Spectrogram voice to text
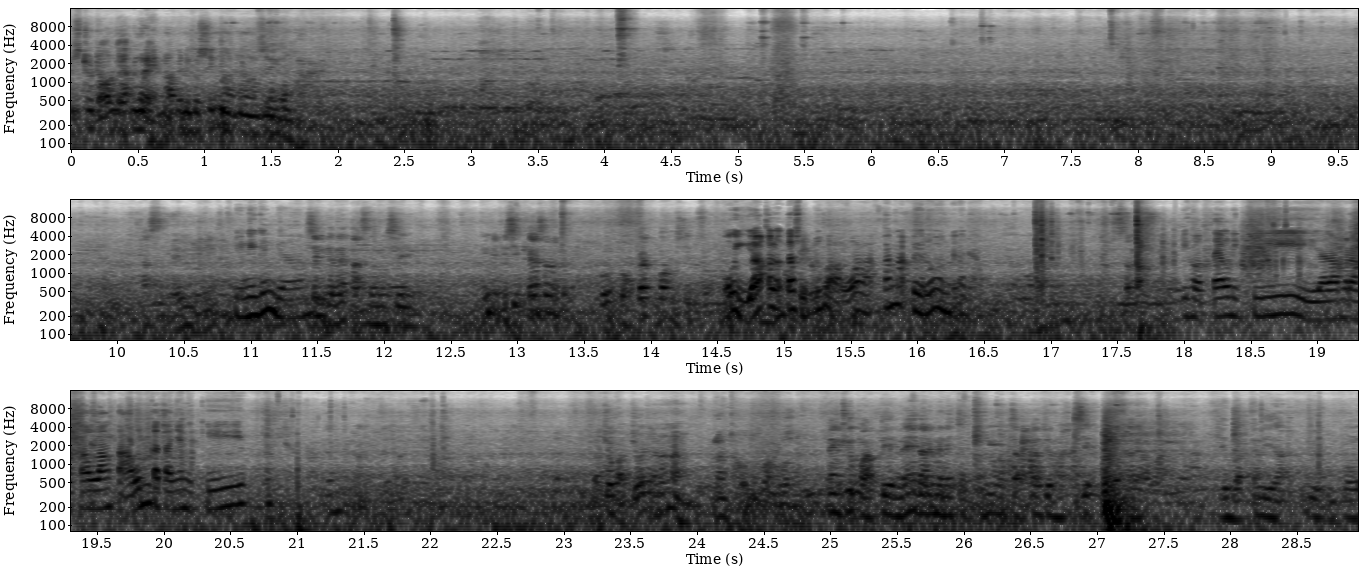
Itu tahu lihat merenov ini ke sini mau saya ke mana? tas Ini kan dia. sih kena tas nama sih ini di sikas oh pocket kok sih Oh iya kalau tas itu bawa kan nak peron ada. Di hotel Niki dalam rangka ulang tahun katanya Niki. Baca-baca ya nana. Ulang tahun Pak. thank you Patin ini dari manajemen mengucapkan terima kasih kepada karyawannya dibuatkan dia dikumpul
